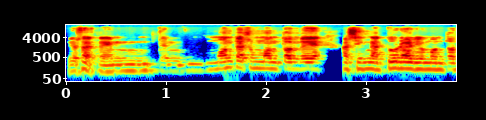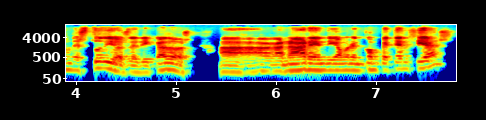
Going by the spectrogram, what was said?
Y, o sea, te, montas un montón de asignaturas y un montón de estudios dedicados a, a ganar en, digamos, en competencias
